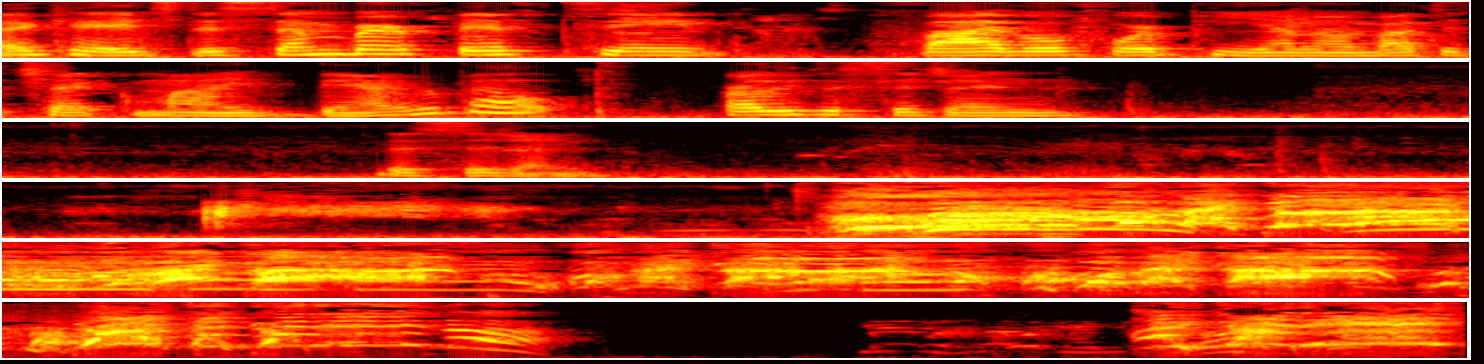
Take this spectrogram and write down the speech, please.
okay, it's December 15th, 5.04 p.m. I'm about to check my Vanderbilt early decision. Decision. oh my god! Oh my god! Oh my god! Oh my god! Guys, I got in! I got in!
